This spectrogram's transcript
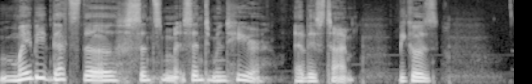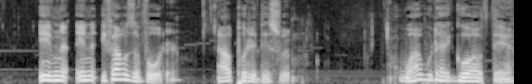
maybe that's the sentiment, here at this time because even in, if I was a voter, I'll put it this way why would I go out there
